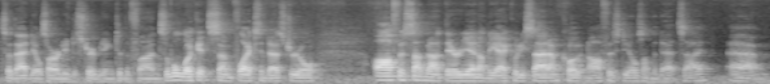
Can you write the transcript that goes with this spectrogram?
so that deal's already distributing to the fund. So we'll look at some flex industrial office. I'm not there yet on the equity side. I'm quoting office deals on the debt side, um,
